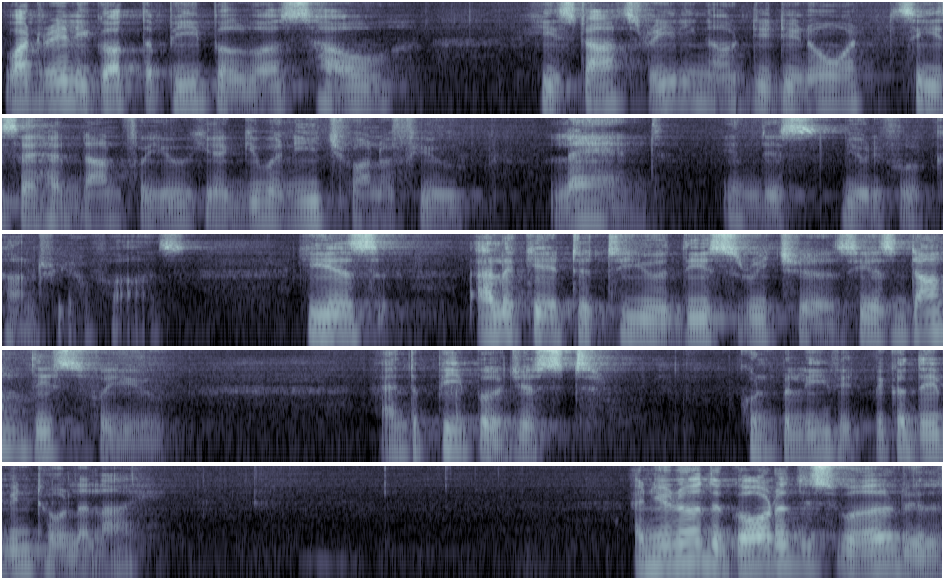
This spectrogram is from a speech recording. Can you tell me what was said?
what really got the people was how he starts reading out, Did you know what Caesar had done for you? He had given each one of you land in this beautiful country of ours. He has allocated to you these riches. He has done this for you. And the people just couldn't believe it because they've been told a lie. And you know, the God of this world will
